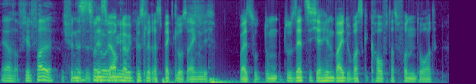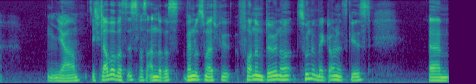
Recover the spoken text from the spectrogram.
Ja, auf jeden Fall. Ich finde, das, das nur wäre auch, glaube ich, ein bisschen respektlos eigentlich. Weißt du, du, du setzt dich ja hin, weil du was gekauft hast von dort. Ja, ich glaube aber, es ist was anderes. Wenn du zum Beispiel von einem Döner zu einem McDonalds gehst, ähm,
